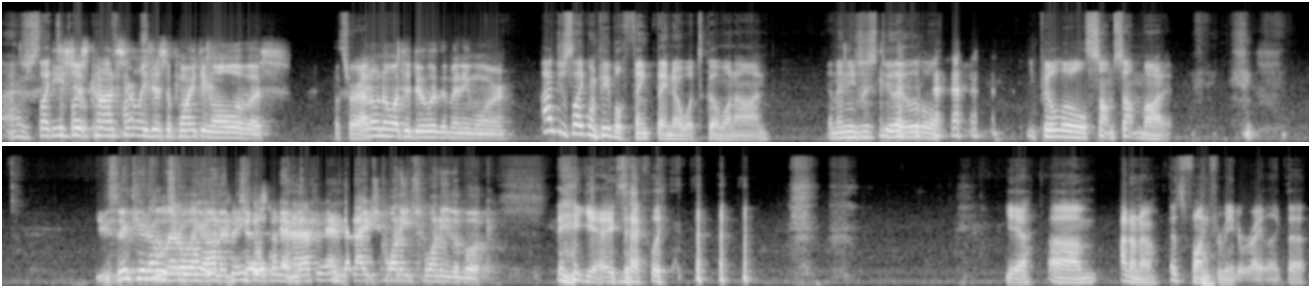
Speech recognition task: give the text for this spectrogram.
I just like He's just constantly disappointing all of us. That's right. I don't know what to do with him anymore. I just like when people think they know what's going on, and then you just do that little. you put a little something something on it. You think you know No what's going what on we think until is gonna and, then, happen. and then I 2020 the book. yeah, exactly. yeah. Um, I don't know. It's fun for me to write like that.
